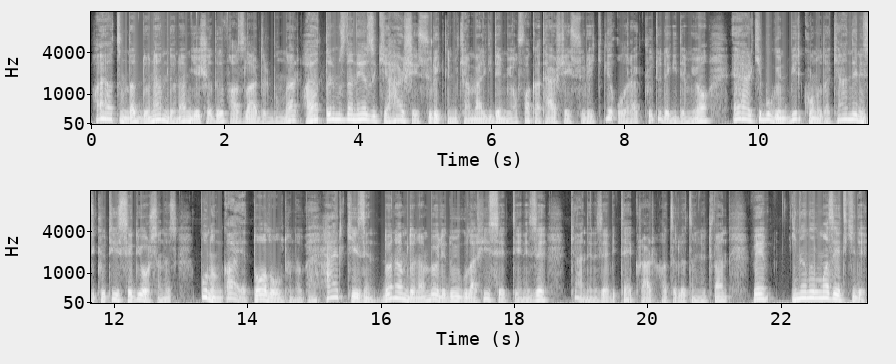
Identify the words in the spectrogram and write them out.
hayatında dönem dönem yaşadığı fazlardır bunlar. Hayatlarımızda ne yazık ki her şey sürekli mükemmel gidemiyor fakat her şey sürekli olarak kötü de gidemiyor. Eğer ki bugün bir konuda kendinizi kötü hissediyorsanız bunun gayet doğal olduğunu ve herkesin dönem dönem böyle duygular hissettiğinizi kendinize bir tekrar hatırlatın lütfen ve inanılmaz etkili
